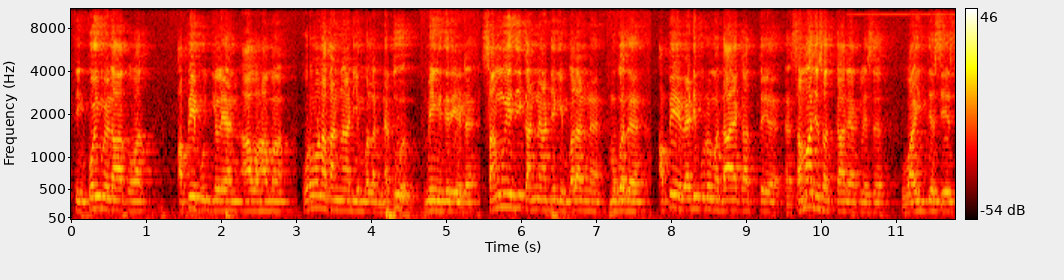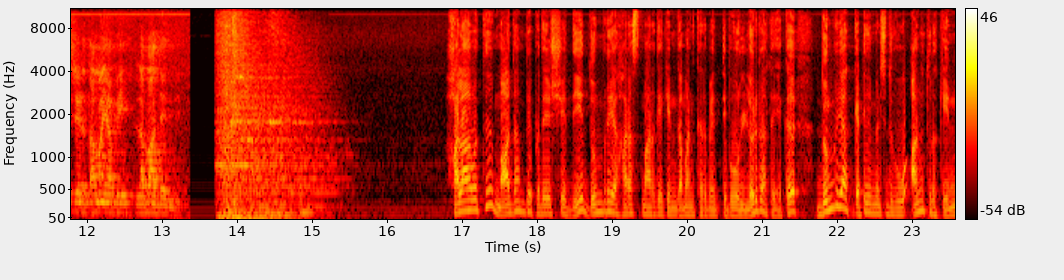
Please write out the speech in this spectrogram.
ඉතින් කොයිම වෙලාවකවත් අපේ පුද්ගලයන් ආවහම කොරෝනා කණ්ණාඩියෙන් බලන්නේ නැතුව මේ ඉදිරියට සංවේදී කණ්ණාඩියකින් බලන්න මොකද අපේ වැඩිපුරම දායකත්වය සමාජ සත්කාරයක් ලෙස වෛද්‍ය ශාස්ත්‍රයට තමයි අපි ලබා දෙන්නේ. හලාවත මාදම්බේ ප්‍රදේශයේදී දුම්රිය හරස් මාර්ගයකින් ගමන් කරමින් තිබූ ලොරි රථයක දුම්රියක් ගැටීමෙන් සිදු වූ අනතුරකින්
